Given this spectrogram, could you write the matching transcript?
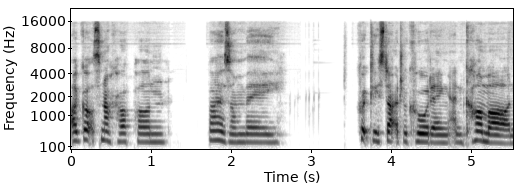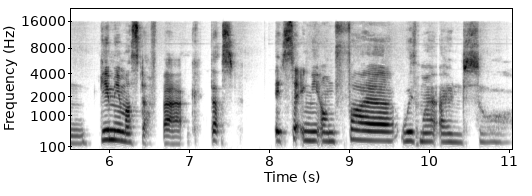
I got snuck up on by a zombie, quickly started recording, and come on, give me my stuff back. That's it's setting me on fire with my own sword.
